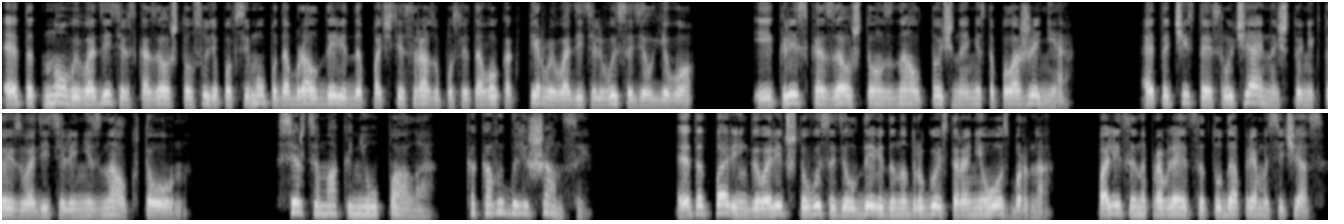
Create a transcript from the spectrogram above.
Этот новый водитель сказал, что, судя по всему, подобрал Дэвида почти сразу после того, как первый водитель высадил его. И Крис сказал, что он знал точное местоположение. Это чистая случайность, что никто из водителей не знал, кто он. Сердце Мака не упало. Каковы были шансы? Этот парень говорит, что высадил Дэвида на другой стороне Осборна. Полиция направляется туда прямо сейчас.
